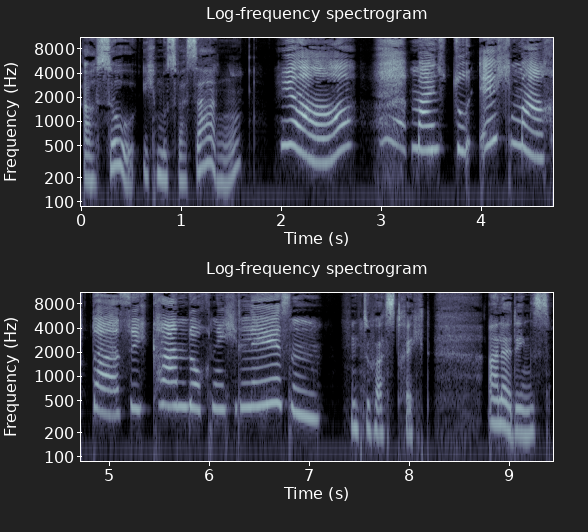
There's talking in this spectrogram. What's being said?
Ach so, ich muss was sagen? Ja, meinst du, ich mach das? Ich kann doch nicht lesen. Du hast recht. Allerdings,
